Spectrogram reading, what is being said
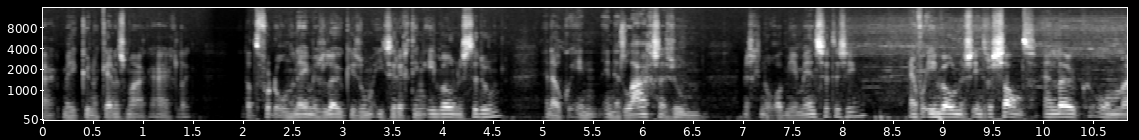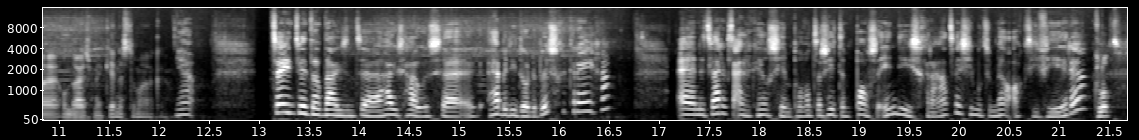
nou, mee kunnen kennismaken eigenlijk. Dat het voor de ondernemers leuk is om iets richting inwoners te doen. En ook in, in het laagseizoen misschien nog wat meer mensen te zien. En voor inwoners interessant en leuk om, eh, om daar eens mee kennis te maken. Ja. 22.000 eh, huishoudens eh, hebben die door de bus gekregen. En het werkt eigenlijk heel simpel, want er zit een pas in, die is gratis. Je moet hem wel activeren. Klopt.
